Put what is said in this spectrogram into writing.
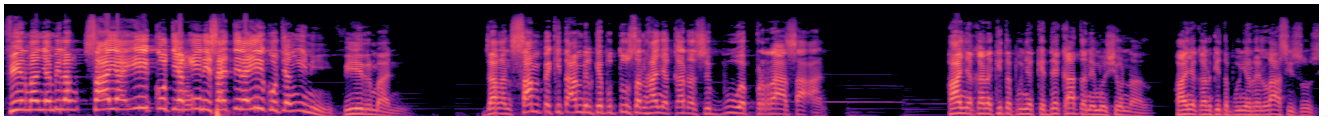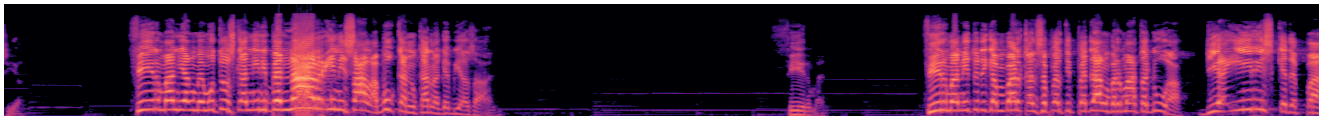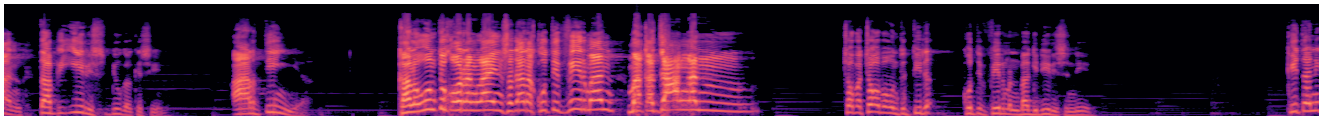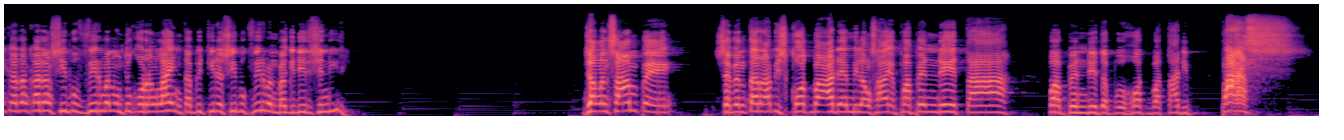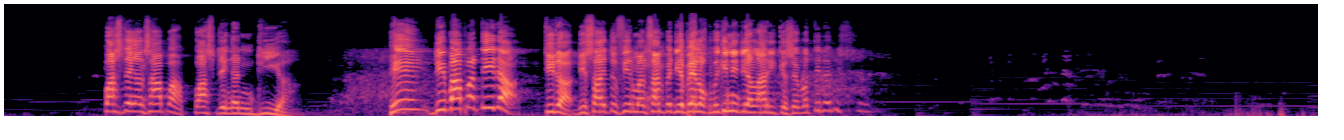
Firman yang bilang, saya ikut yang ini, saya tidak ikut yang ini. Firman. Jangan sampai kita ambil keputusan hanya karena sebuah perasaan. Hanya karena kita punya kedekatan emosional. Hanya karena kita punya relasi sosial. Firman yang memutuskan ini benar, ini salah. Bukan karena kebiasaan. Firman. Firman itu digambarkan seperti pedang bermata dua. Dia iris ke depan, tapi iris juga ke sini. Artinya, kalau untuk orang lain saudara kutip firman, maka jangan coba-coba untuk tidak kutip firman bagi diri sendiri. Kita ini kadang-kadang sibuk firman untuk orang lain, tapi tidak sibuk firman bagi diri sendiri. Jangan sampai sebentar habis khotbah ada yang bilang saya, Pak Pendeta, Pak Pendeta khotbah tadi pas. Pas dengan siapa? Pas dengan dia. Hei, di Bapak tidak. Tidak, di saat itu firman sampai dia belok begini dia lari ke sebelah. Tidak bisa.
